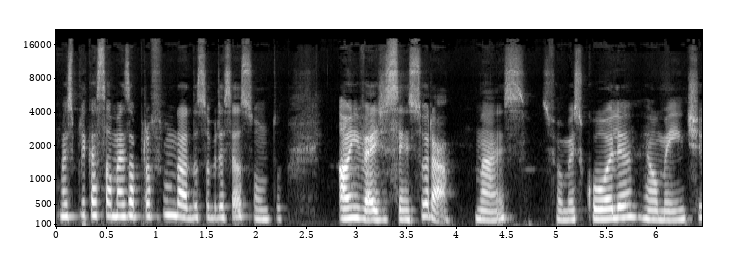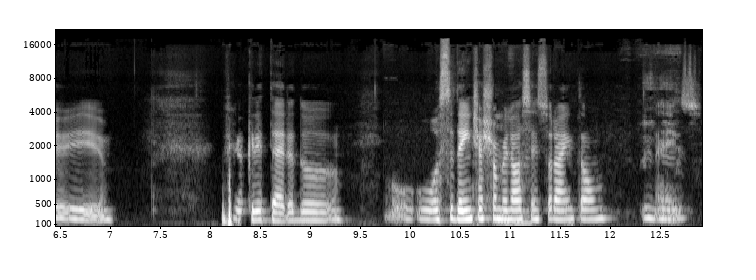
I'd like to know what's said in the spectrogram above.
uma explicação mais aprofundada sobre esse assunto, ao invés de censurar. Mas, se for uma escolha, realmente, e fica a critério do... O, o Ocidente achou melhor Uhum. censurar, então Uhum. é isso.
